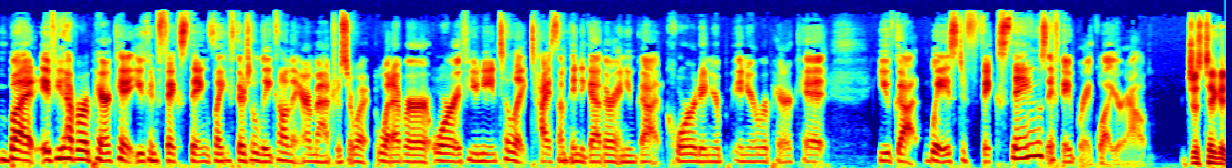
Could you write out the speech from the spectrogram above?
But if you have a repair kit, you can fix things like if there's a leak on the air mattress or what, whatever, or if you need to like tie something together and you've got cord in your in your repair kit, you've got ways to fix things if they break while you're out. Just take a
